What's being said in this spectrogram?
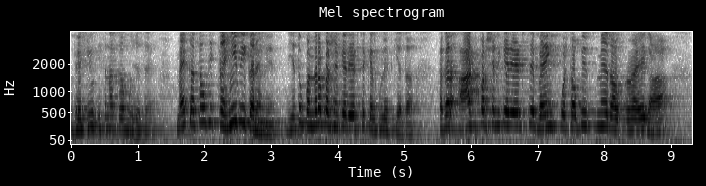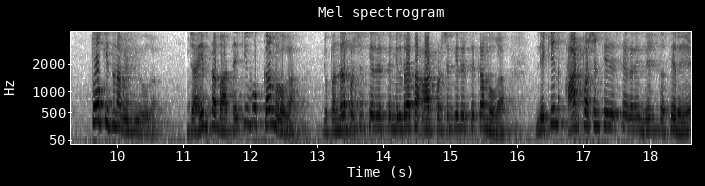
वैल्यू इतना कम हो जाता है। मैं कहता हूँ कि कहीं भी करेंगे, ये तो पंद्रह परसेंट के रेट से कैलकुलेट किया था। अगर आठ परसेंट के रेट से बैंक पोस्ट ऑफ़िस में रहेगा तो कितना वैल्यू होगा? ज़ाहिर सा बात है कि वो कम होगा। जो पंद्रह परसेंट के रेट से मिल रहा था, आठ परसेंट के रेट से कम होगा। लेकिन आठ परसेंट के रेट से अगर इन्वेस्ट करते रहे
